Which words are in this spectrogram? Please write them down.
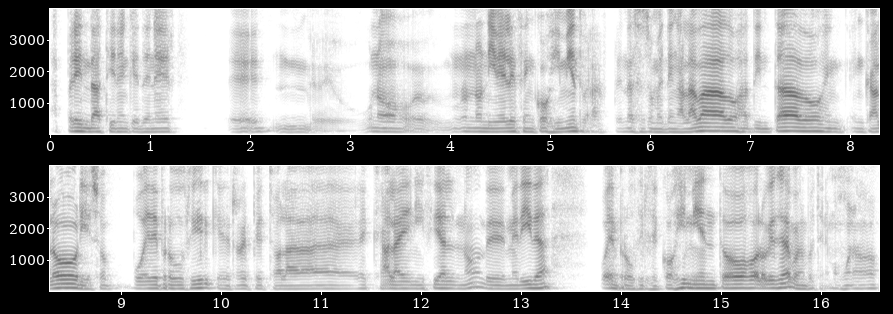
las prendas tienen que tener eh, mm, eh, unos, unos niveles de encogimiento, las prendas se someten a lavados, a tintados, en, calor, y eso puede producir que respecto a la escala inicial ¿no? de medida, pueden producirse cogimientos o lo que sea, bueno, pues tenemos unos,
